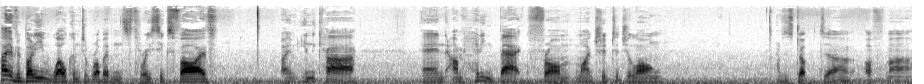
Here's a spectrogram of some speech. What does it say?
Hi, everybody. Welcome to Rob Evans 365. I'm in the car and I'm heading back from my trip to Geelong. I've just dropped uh, off my,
